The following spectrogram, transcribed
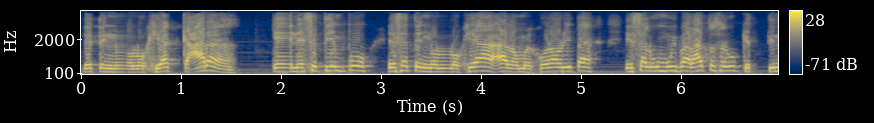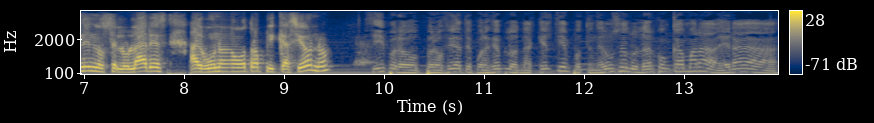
de tecnología cara, que en ese tiempo esa tecnología a lo mejor ahorita es algo muy barato, es algo que tienen los celulares, alguna otra aplicación, ¿no? Sí, pero, pero fíjate, por ejemplo, en aquel tiempo tener un celular con cámara era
